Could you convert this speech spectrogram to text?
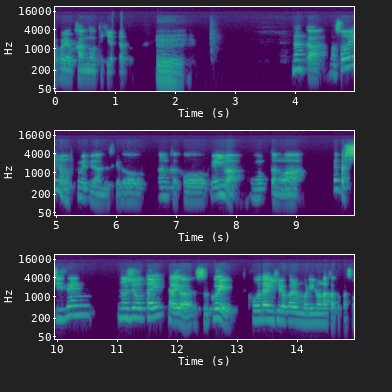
そこを官能的だと。うん、なんか、まあ、そういうのも含めてなんですけど、なんかこう、いや今思ったのは、やっぱ自然の状態、あるいはすごい広大に広がる森の中とか草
